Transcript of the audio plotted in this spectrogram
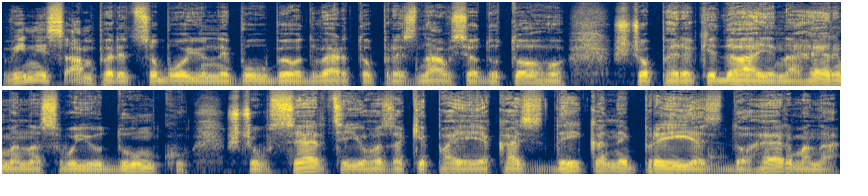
Він і сам перед собою не був би одверто признався до того, що перекидає на Германа свою думку, що в серці його закипає якась дика неприязнь до Германа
